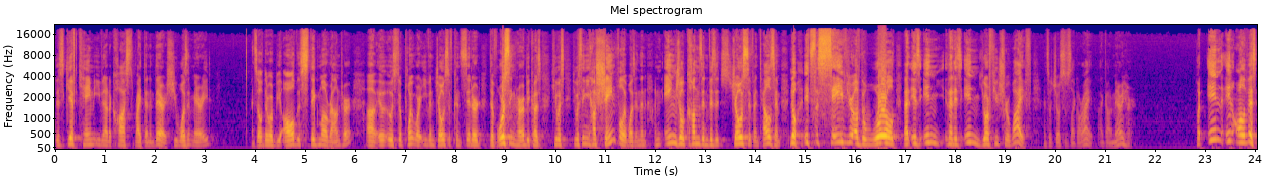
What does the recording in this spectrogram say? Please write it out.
this gift came even at a cost right then and there. She wasn't married. And so there would be all this stigma around her. Uh, it, it, was to a point where even Joseph considered divorcing her because he was, he was thinking how shameful it was. And then an angel comes and visits Joseph and tells him, No, it's the Savior of the world that is in, that is in your future wife. And so Joseph's like, All right, I got to marry her. But in, in all of this,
